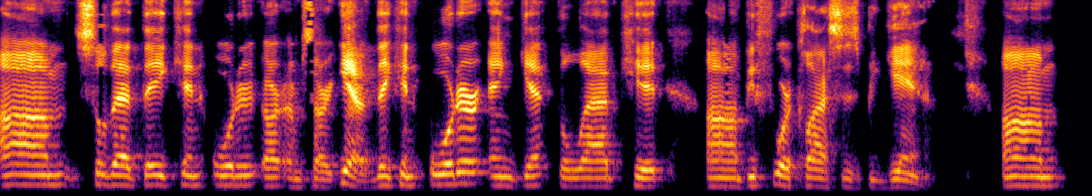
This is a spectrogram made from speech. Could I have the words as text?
um, so that they can order, or I'm sorry, yeah, they can order and get the lab kit uh, before classes began. Um,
